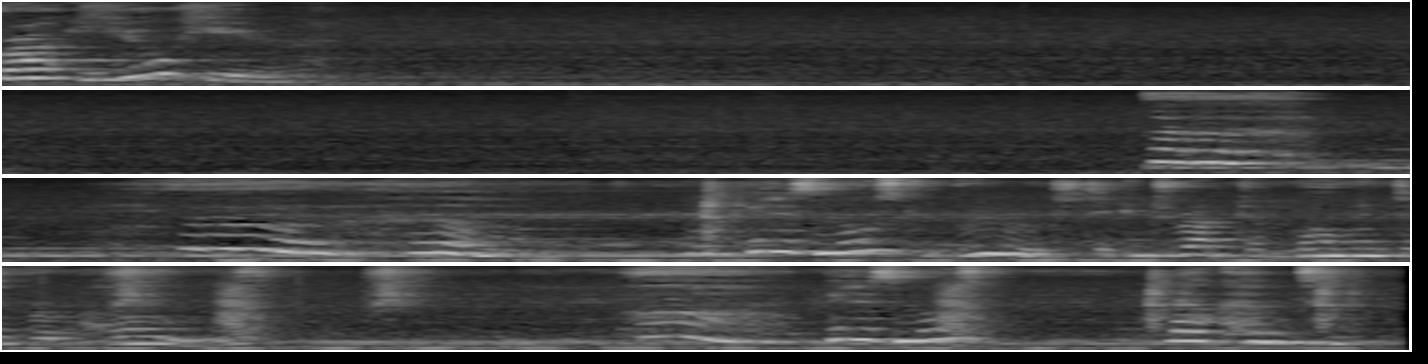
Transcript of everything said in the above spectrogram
Brought you here? It is most rude to interrupt a moment of repose. It is most. Now come to. Hmm,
